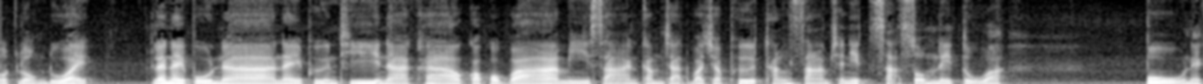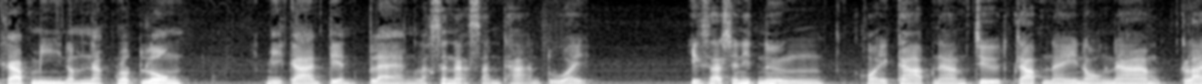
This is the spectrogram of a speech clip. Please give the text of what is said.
ลดลงด้วยและในปูนาในพื้นที่นาข้าวก็พบว่ามีสารกำจัดวัชพืชทั้ง 3 ชนิดสะสมในตัว ปูนะครับมีน้ำหนักลดลง มีการเปลี่ยนแปลงลักษณะสันฐานด้วย อีกสัตว์ชนิดหนึ่ง หอยกาบน้ำจืดครับในหนองน้ำใกล้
